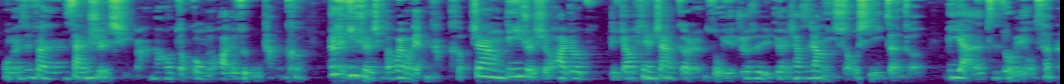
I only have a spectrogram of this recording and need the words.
我们是分三学期嘛，然后总共的话就是五堂课，就是一学期都会有两堂课。像第一学期的话，就比较偏向个人作业，就是有点像是让你熟悉整个 VR 的制作流程啊，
